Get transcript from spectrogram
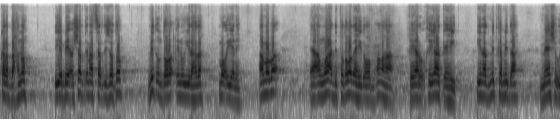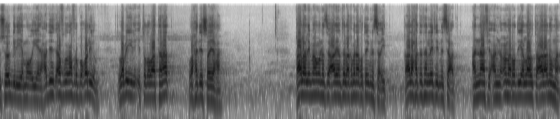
kale iyo beyc shard inaad sardisato mid un doro inuu yidhaahdo ma oyane amaba anwaacdii toddobad ahayd oo muxuu ahaa khiyaar khiyaarka ahayd inaad mid ka mid ah meesha uu soo geliya ma oyane xadiidka afar afar boqol iyo laba iyo toddobaatanaad waa xadiis saxiixa. Nas alay mt akhbarna qutay bn saciid. Qaala xadaثna leyt ibn sacd can naafic can ibni cumar radi allahu tacala canhuma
